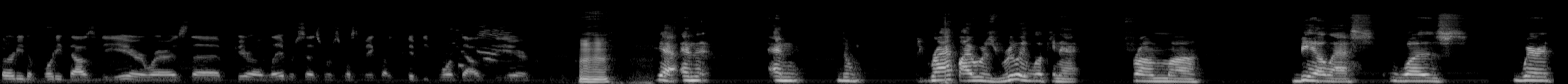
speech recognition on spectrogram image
30 to 40,000 a year, whereas the Bureau of Labor says we're supposed to make like 54,000 a year. Mm-hmm. Yeah, and and the graph I was really looking at from uh, BLS was where it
